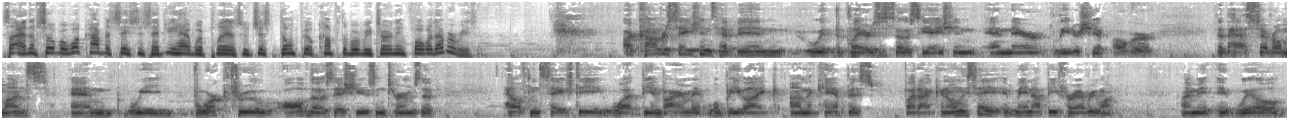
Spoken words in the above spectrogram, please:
So Adam Silver, what conversations have you had with players who just don't feel comfortable returning for whatever reason? Our conversations have been with the Players Association and their leadership over the past several months. And we work through all of those issues in terms of health and safety, what the environment will be like on the campus, but I can only say it may not be for everyone. I mean, it will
